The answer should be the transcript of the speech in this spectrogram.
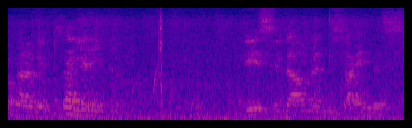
Kanavi. Please sit down and sign this.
